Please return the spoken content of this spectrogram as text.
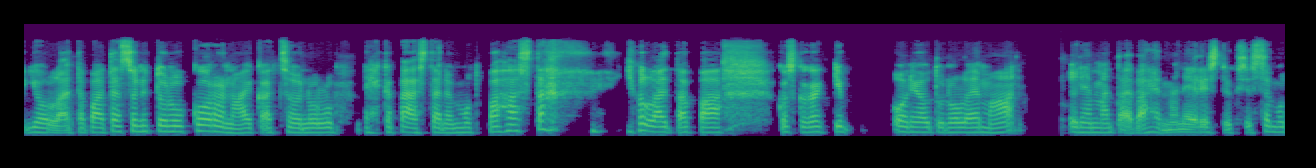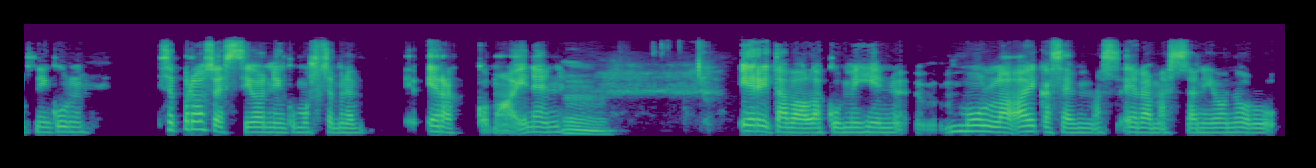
jollain tapaa. Tässä on nyt ollut korona-aika, että se on ollut ehkä päästänyt mut pahasta jollain tapaa, koska kaikki on joutunut olemaan enemmän tai vähemmän eristyksissä, mutta niin kun, se prosessi on niin musta semmoinen erakkomainen mm. eri tavalla kuin mihin mulla aikaisemmassa elämässäni on ollut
